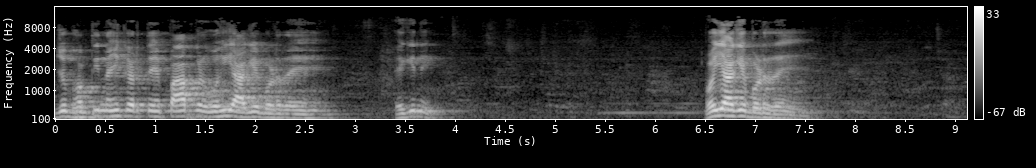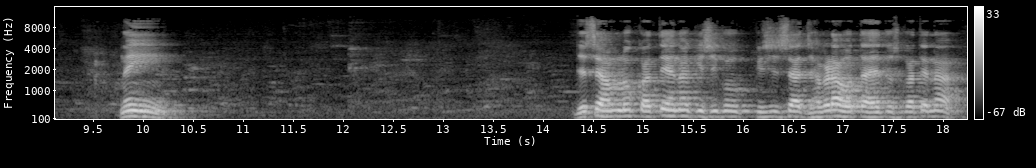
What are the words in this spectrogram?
जो भक्ति नहीं करते हैं, पाप कर, वही आगे बढ़ रहे हैं। है कि नहीं? वही आगे बढ़ रहे हैं। नहीं। जैसे हम लोग कहते हैं ना, किसी को, किसी से झगड़ा होता है तो उसको कहते हैं ना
